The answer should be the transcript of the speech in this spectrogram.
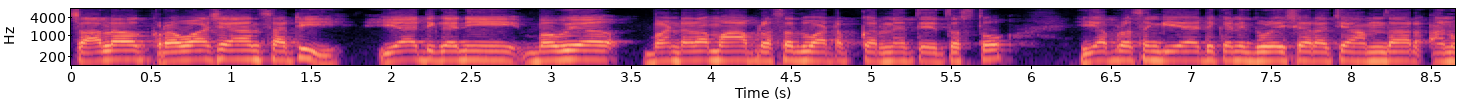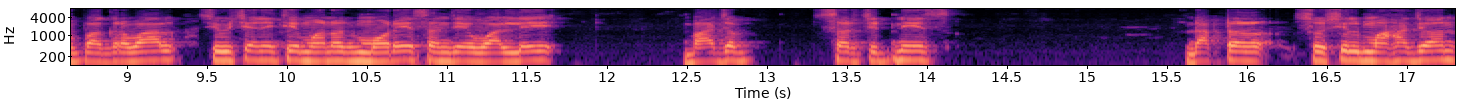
चालक प्रवाशांसाठी या ठिकाणी भव्य भंडारा महाप्रसाद वाटप करण्यात येत असतो. या प्रसंगी या ठिकाणी धुळे शहराचे आमदार अनुप अग्रवाल शिवसेनेचे मनोज मोरे संजय वाल्ले भाजप सरचिटणीस डॉक्टर सुशील महाजन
